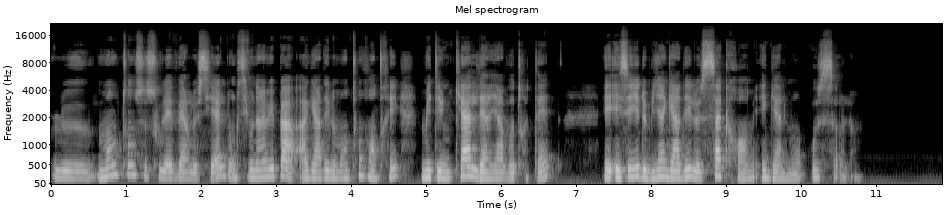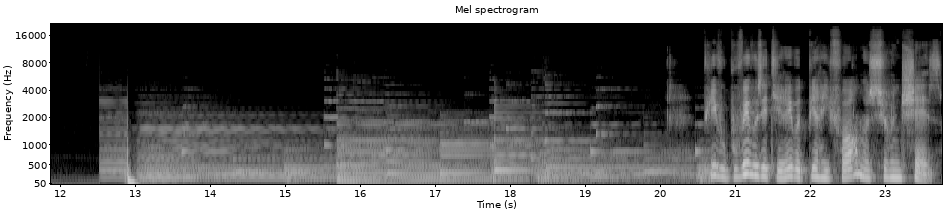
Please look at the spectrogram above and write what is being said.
le menton se soulève vers le ciel. Donc si vous n'arrivez pas à garder le menton rentré, mettez une cale derrière votre tête et essayez de bien garder le sacrum également au sol. Puis vous pouvez vous étirer votre piriforme sur une chaise.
